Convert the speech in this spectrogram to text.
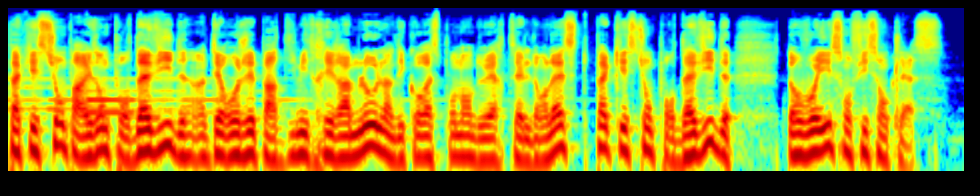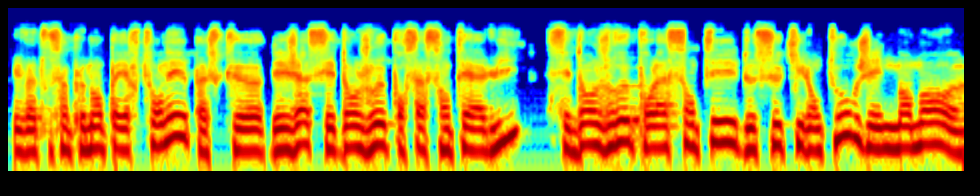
Pas question par exemple pour David, interrogé par Dimitri Ramelot, l'un des correspondants de RTL dans l'Est, pas question pour David d'envoyer son fils en classe. Il va tout simplement pas y retourner parce que déjà c'est dangereux pour sa santé à lui, c'est dangereux pour la santé de ceux qui l'entourent. J'ai une maman euh,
